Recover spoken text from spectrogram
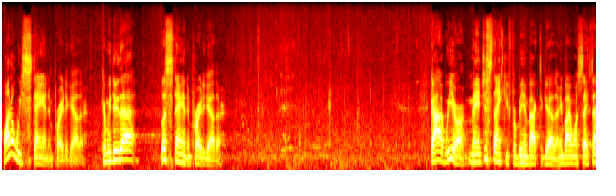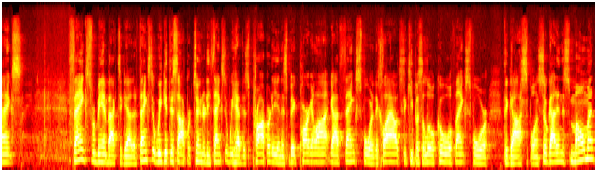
why don't we stand and pray together? Can we do that? Let's stand and pray together. God, we are, man, just thank you for being back together. Anybody want to say thanks? Thanks for being back together. Thanks that we get this opportunity. Thanks that we have this property and this big parking lot. God, thanks for the clouds to keep us a little cool. Thanks for the gospel. And so, God, in this moment,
